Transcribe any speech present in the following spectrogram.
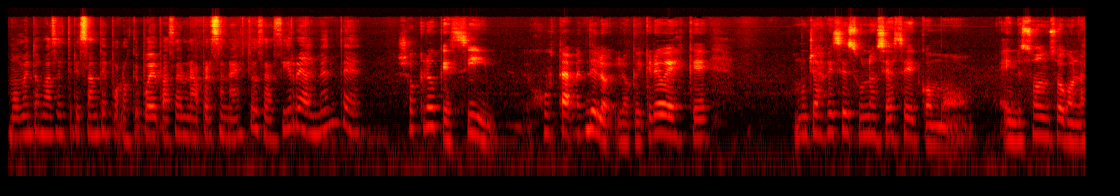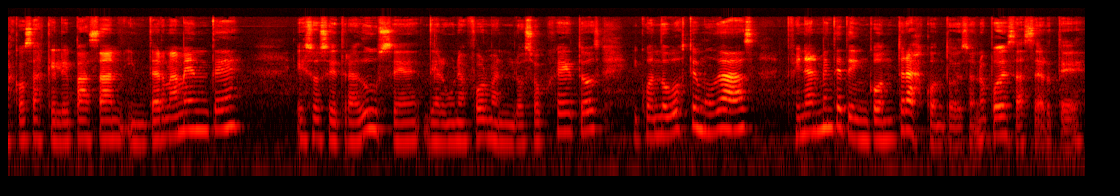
momentos más estresantes por los que puede pasar una persona. ¿Esto es así realmente? Yo creo que sí. Justamente lo, lo que creo es que muchas veces uno se hace como el sonso con las cosas que le pasan internamente eso se traduce de alguna forma en los objetos y cuando vos te mudás, finalmente te encontrás con todo eso, no puedes hacerte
